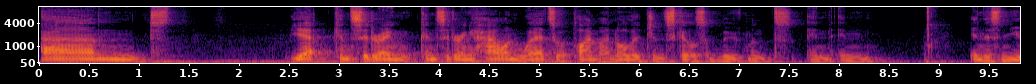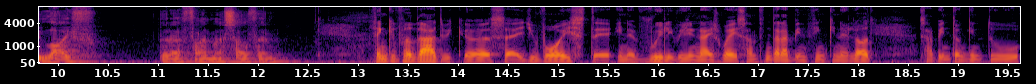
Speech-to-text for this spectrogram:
And yeah, considering considering how and where to apply my knowledge and skills of movement in in in this new life that I find myself in. Thank you for that because uh, you voiced uh, in a really really nice way something that I've been thinking a lot. I've been talking to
